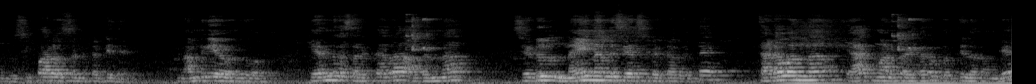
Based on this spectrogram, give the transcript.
ಒಂದು ಶಿಫಾರಸನ್ನು ಕಟ್ಟಿದೆ. ನಮಗೆ ಒಂದು ಕೇಂದ್ರ ಸರ್ಕಾರ ಅದನ್ನು ಶೆಡ್ಯೂಲ್ ನೈನಲ್ಲಿ ಸೇರಿಸಬೇಕಾಗುತ್ತೆ. ತಡವನ್ನು ಯಾಕೆ ಮಾಡ್ತಾ ಇದ್ದಾರೋ ಗೊತ್ತಿಲ್ಲ ನಮಗೆ.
